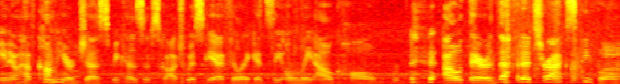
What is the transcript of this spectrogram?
you know, have come here just because of Scotch whiskey. I feel like it's the only alcohol out there that attracts people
